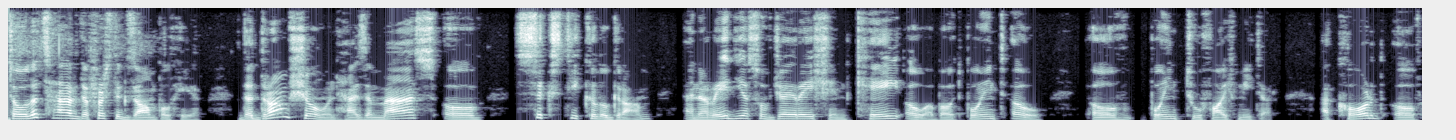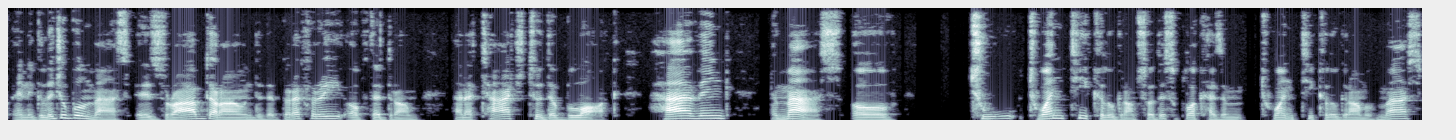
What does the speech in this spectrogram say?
So let's have the first example here. The drum shown has a mass of 60 kilogram and a radius of gyration KO about 0.0 of 0.25 meter. A cord of a negligible mass is wrapped around the periphery of the drum and attached to the block, having a mass of 20 kilograms. So this block has a 20 kilogram of mass.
